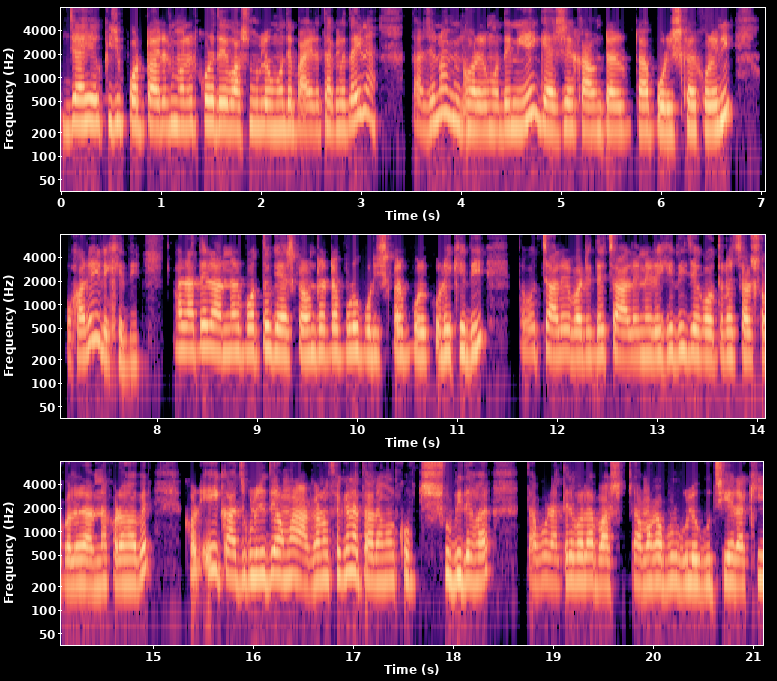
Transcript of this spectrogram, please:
যাই হোক, কিছু পর টয়লেট ময়লেট করে দেবে বাসনগুলোর মধ্যে বাইরে থাকলে, তাই না? তার জন্য আমি ঘরের মধ্যে নিয়ে গ্যাসের কাউন্টারটা পরিষ্কার করে নিই, ওখানেই রেখে দিই। আর রাতে রান্নার পর তো গ্যাস কাউন্টারটা পুরো পরিষ্কার রেখে দিই। তারপর চালের বাটিতে চাল এনে রেখে দিই যে কতটা চাল সকালে রান্না করা হবে। কারণ এই কাজগুলো যদি আমার আগানো থাকে না, তাহলে আমার খুব সুবিধে হয়। তারপর রাতের বেলা বাস জামা কাপড়গুলো গুছিয়ে রাখি।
